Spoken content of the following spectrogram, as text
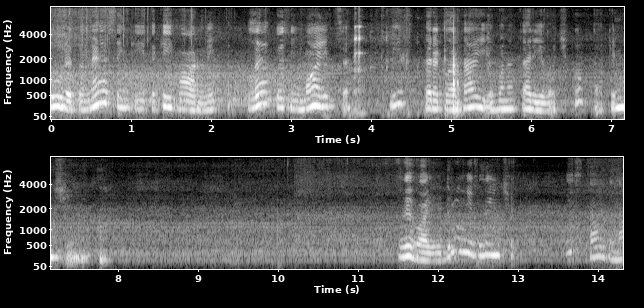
Дуже тонесенький, такий гарний. Легко знімається і перекладаю його на тарілочку таким чином. Вливаю другий блинчик і ставлю на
